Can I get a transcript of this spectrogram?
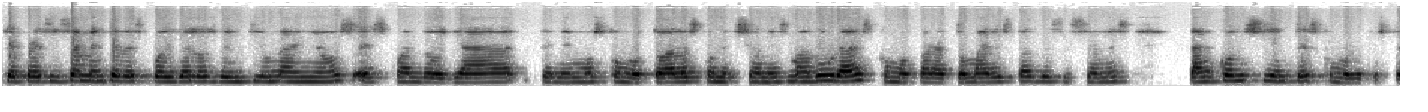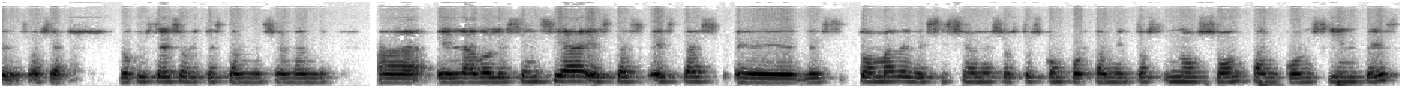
que precisamente después de los 21 años es cuando ya tenemos como todas las conexiones maduras como para tomar estas decisiones tan conscientes como lo que ustedes, o sea, lo que ustedes ahorita están mencionando. Ah, en la adolescencia estas, estas eh, toma de decisiones o estos comportamientos no son tan conscientes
